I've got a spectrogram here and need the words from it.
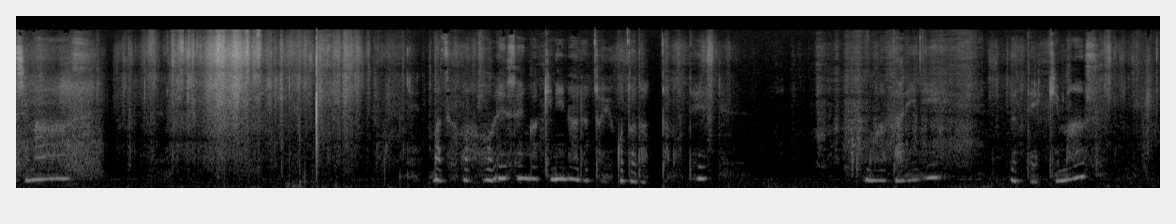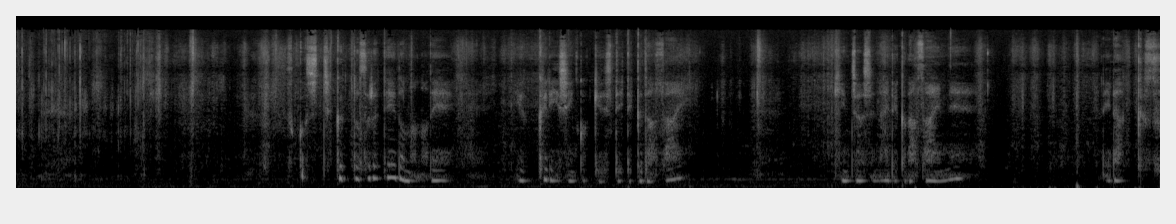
します。まずはほうれい線が気になるということだったのでこの辺りに打っていきます少しチクッとする程度なのでゆっくり深呼吸していてください緊張しないでくださいね。リラックス。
